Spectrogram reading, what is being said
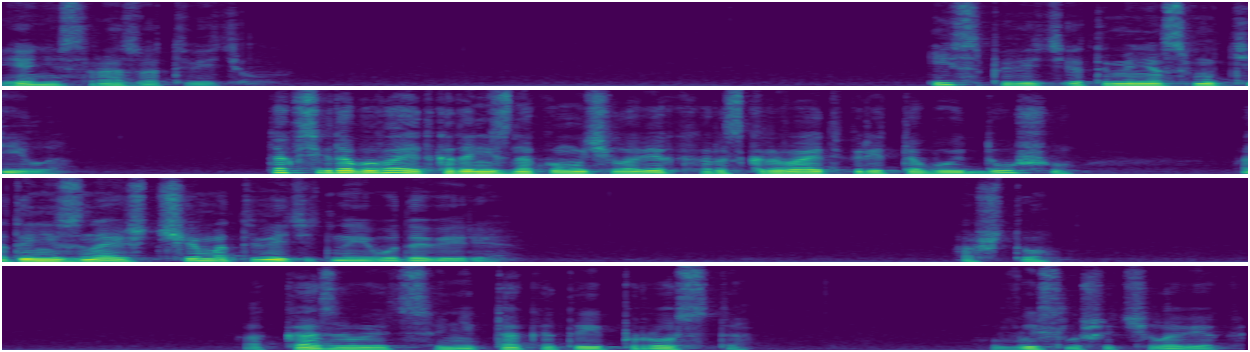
Я не сразу ответил. Исповедь это меня смутило. Так всегда бывает, когда незнакомый человек раскрывает перед тобой душу, а ты не знаешь, чем ответить на его доверие. А что? Оказывается, не так это и просто выслушать человека,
